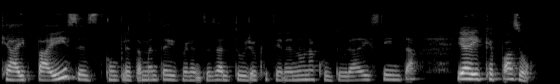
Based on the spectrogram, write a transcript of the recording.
que hay países completamente diferentes al tuyo que tienen una cultura distinta. ¿Y ahí qué pasó?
